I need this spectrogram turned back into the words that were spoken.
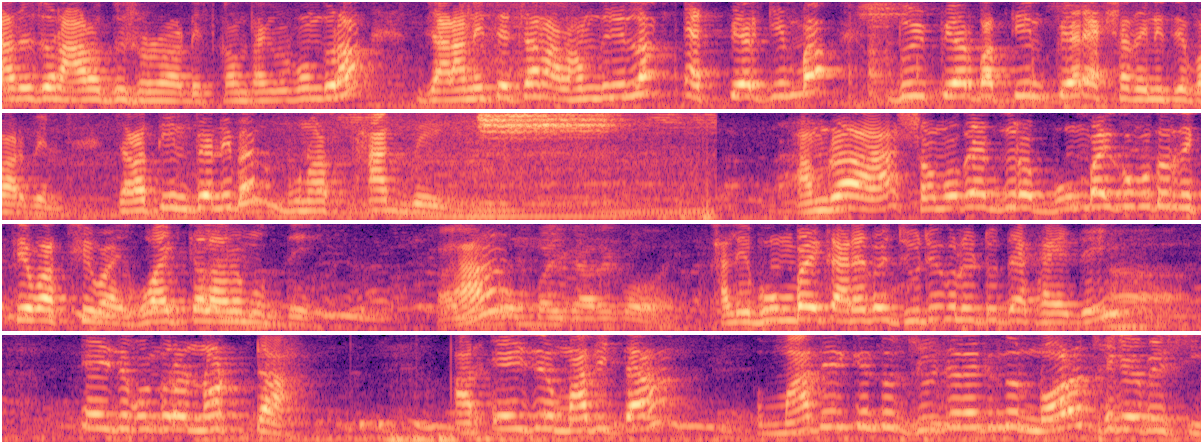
তাদের জন্য আরও দুশো টাকা ডিসকাউন্ট থাকবে বন্ধুরা। যারা নিতে চান আলহামদুলিল্লাহ এক পেয়ার কিংবা দুই পেয়ার বা তিন পেয়ার একসাথে নিতে পারবেন। যারা তিন পেয়ার নেবেন বোনাস থাকবেই। আমরা সম্ভবত এক জোড়া বোম্বাই কবুতর দেখতে পাচ্ছি ভাই হোয়াইট কালারের মধ্যে। হ্যাঁ? খালি বোম্বাই কারে করে জুটিগুলো একটু দেখাই দেই। এই যে বন্ধুরা নটটা। আর এই যে মাদিটা মাদির কিন্তু জুটিটা কিন্তু নর থেকে বেশি।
